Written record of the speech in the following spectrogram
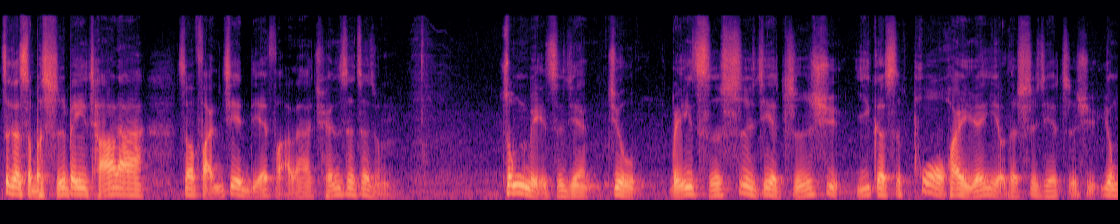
这个什么石杯茶啦，什么反间谍法啦，全是这种中美之间就维持世界秩序，一个是破坏原有的世界秩序，用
